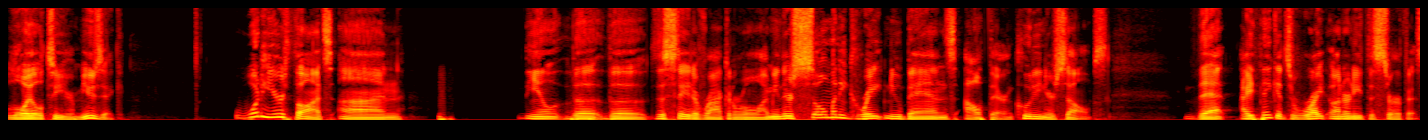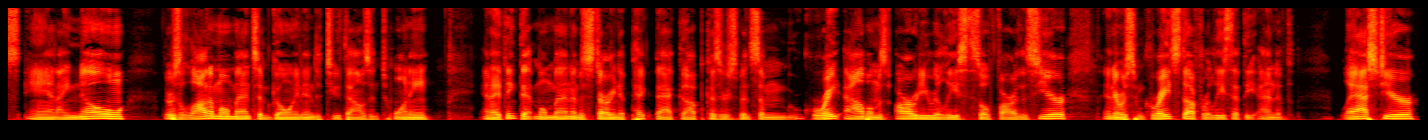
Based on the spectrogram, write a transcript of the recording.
loyal to your music. What are your thoughts on you know the the the state of rock and roll? I mean, there's so many great new bands out there, including yourselves, that I think it's right underneath the surface. And I know there's a lot of momentum going into 2020. And I think that momentum is starting to pick back up because there's been some great albums already released so far this year. And there was some great stuff released at the end of last year.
